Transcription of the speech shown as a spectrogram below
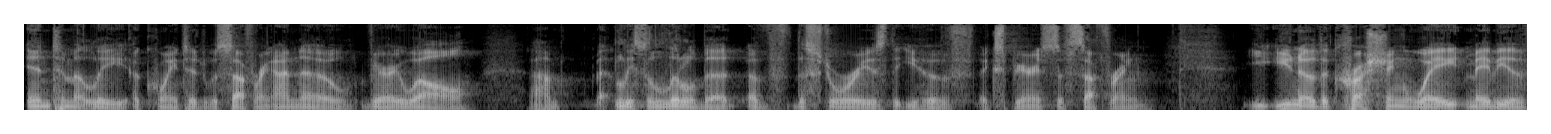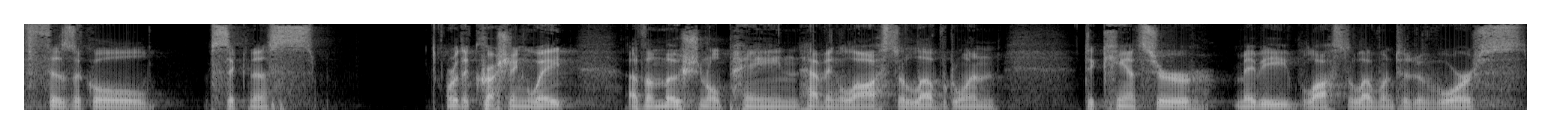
intimately acquainted with suffering. I know very well, um, at least a little bit, of the stories that you have experienced of suffering. You, you know the crushing weight, maybe, of physical sickness, or the crushing weight of emotional pain, having lost a loved one to cancer, maybe lost a loved one to divorce.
